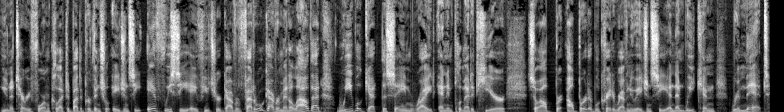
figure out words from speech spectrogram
unitary form collected by the provincial agency. If we see a future gov- federal government allow that, we will get the same right and implement it here. So Alber- Alberta will create a revenue agency and then we can remit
